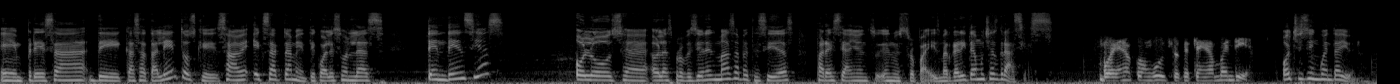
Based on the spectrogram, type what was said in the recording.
empresa de cazatalentos que sabe exactamente cuáles son las tendencias o, los, eh, o las profesiones más apetecidas para este año en, en nuestro país. Margarita, muchas gracias. Bueno, con gusto, que tengan buen día. 851.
